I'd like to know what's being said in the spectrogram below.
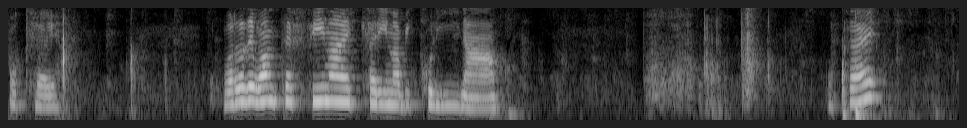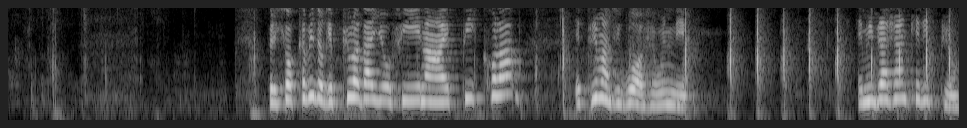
Ok. Guardate quanto è fina e carina, piccolina. Ok. Perché ho capito che più la taglio fina e piccola e prima si cuoce, quindi... E mi piace anche di più.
